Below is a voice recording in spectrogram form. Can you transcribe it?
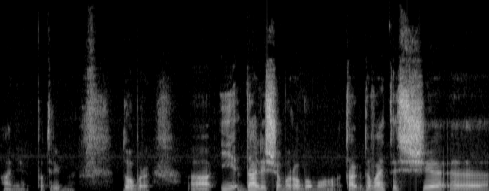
а, ні, потрібно. Добре. А, І далі що ми робимо? Так, давайте ще е,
